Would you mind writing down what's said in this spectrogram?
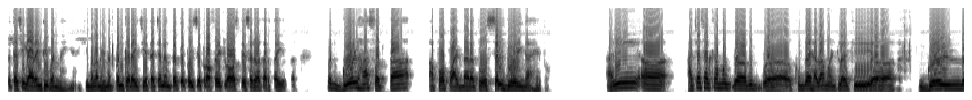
तर त्याची गॅरंटी पण नाही आहे की मला मेहनत पण करायची आहे त्याच्यानंतर ते पैसे प्रॉफिट लॉस ते सगळं करता येतं. पण गोल्ड हा स्वतः आपोआप वाढणारा तो सेल्फ ग्रोईंग आहे तो. आणि ह्याच्यासारखा मग मी खूपदा ह्याला म्हटलं की गोल्ड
